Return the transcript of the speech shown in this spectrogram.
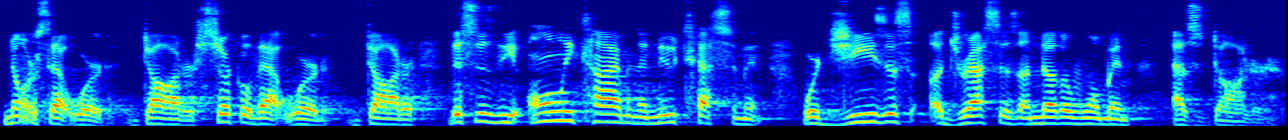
Notice that word, daughter. Circle that word, daughter. This is the only time in the New Testament where Jesus addresses another woman as daughter.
